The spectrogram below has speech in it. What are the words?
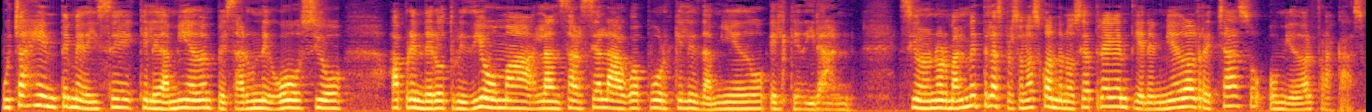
Mucha gente me dice que le da miedo empezar un negocio, aprender otro idioma, lanzarse al agua porque les da miedo el que dirán. Si normalmente las personas cuando no se atreven tienen miedo al rechazo o miedo al fracaso.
